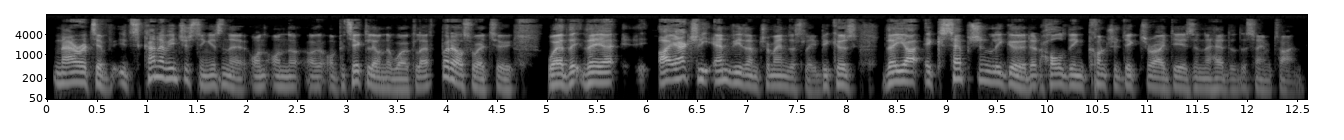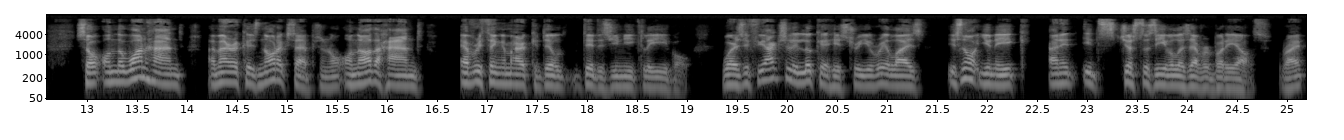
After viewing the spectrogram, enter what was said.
narrative. It's kind of interesting, isn't it? On on the uh, on particularly on the work left, but elsewhere too, where they, they are. I actually envy them tremendously because they are exceptionally good at holding contradictory ideas in the head at the same time. So on the one hand, America is not exceptional. On the other hand, everything America did, did is uniquely evil. Whereas if you actually look at history, you realize it's not unique and it, it's just as evil as everybody else, right?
